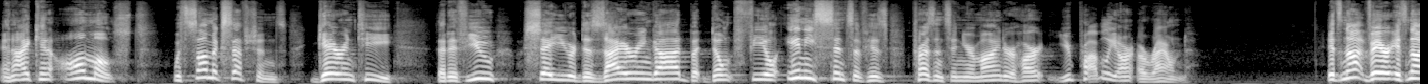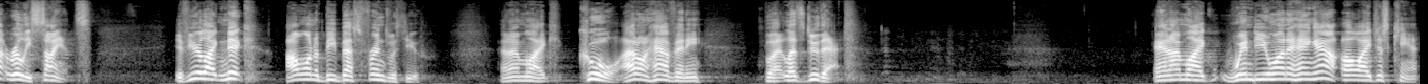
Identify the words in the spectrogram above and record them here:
And I can almost, with some exceptions, guarantee that if you say you're desiring God but don't feel any sense of His presence in your mind or heart, you probably aren't around. It's not very, it's not really science. If you're like, Nick, I want to be best friends with you. And I'm like, cool, I don't have any, but let's do that. And I'm like, when do you want to hang out? Oh, I just can't.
